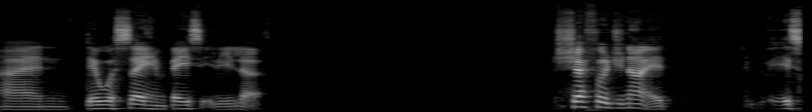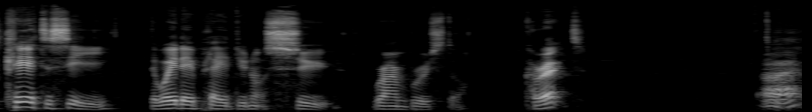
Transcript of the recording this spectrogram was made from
and they were saying basically, look, Sheffield United. It's clear to see the way they play do not suit Ryan Brewster. Correct. All right.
